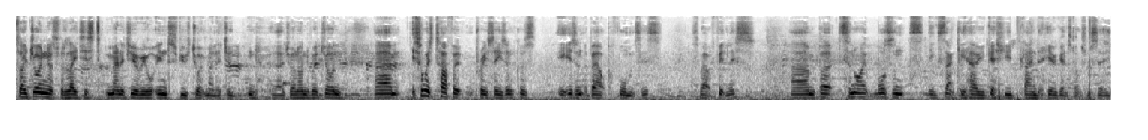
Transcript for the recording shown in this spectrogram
So, joining us for the latest managerial interviews, joint manager uh, Jon Underwood. Jon, um, it's always tough at pre-season because it isn't about performances; it's about fitness. Um, but tonight wasn't exactly how you guess you'd planned it here against Oxford City.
